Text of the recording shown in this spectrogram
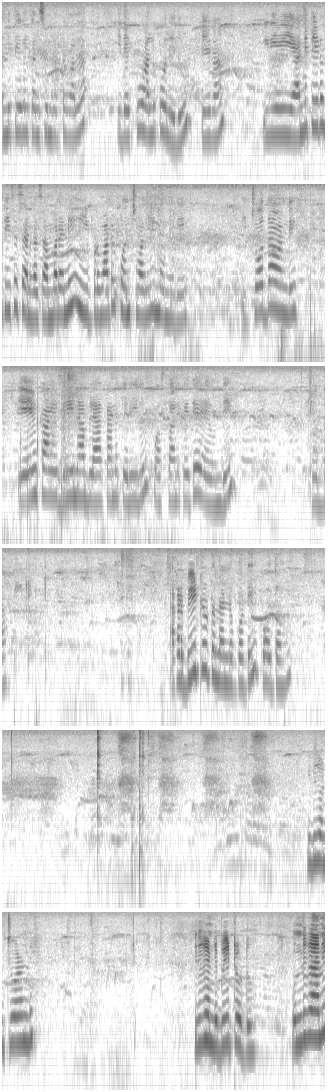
అన్ని తీగలు కలిసి ఉండటం వల్ల ఇది ఎక్కువ అల్లుకోలేదు తీగ. ఇది అన్ని తీగలు తీసేసాను కదా సమ్మర్ అని. ఇప్పుడు మాత్రం కొంచెం అల్లిందండి ఇది. ఇది చూద్దామండి. ఏం కాయ గ్రీనా బ్లాక్ అని తెలియదు ప్రస్తుతానికైతే ఉంది. చూద్దాం. అక్కడ బీట్రూట్ ఉందండి ఒకటి. పోతాము. ఇదిగోండి చూడండి. ఇదిగోండి బీట్రూట్. ఉంది కానీ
